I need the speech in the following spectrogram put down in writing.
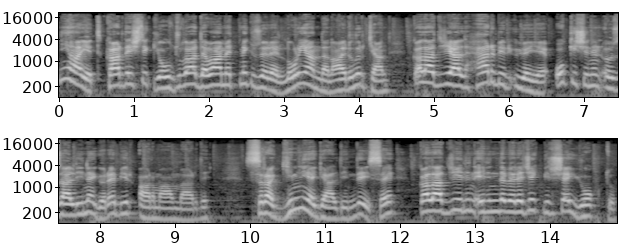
Nihayet kardeşlik yolculuğa devam etmek üzere Lorien'den ayrılırken Galadriel her bir üyeye o kişinin özelliğine göre bir armağan verdi. Sıra Gimli'ye geldiğinde ise Galadriel'in elinde verecek bir şey yoktu.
